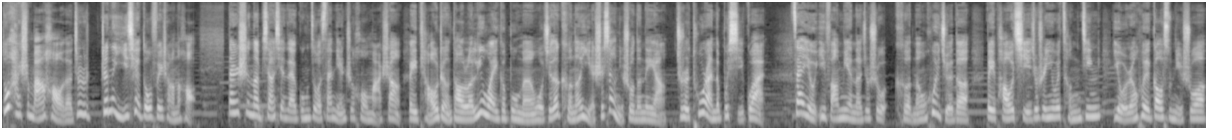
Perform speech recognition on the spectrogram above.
都还是蛮好的，就是真的一切都非常的好。但是呢，像现在工作三年之后，马上被调整到了另外一个部门，我觉得可能也是像你说的那样，就是突然的不习惯。再有一方面呢，就是可能会觉得被抛弃，就是因为曾经有人会告诉你说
